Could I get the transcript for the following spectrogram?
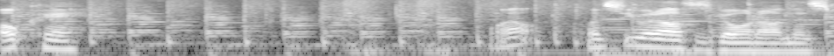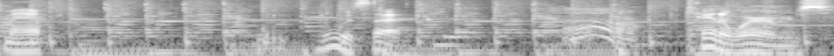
Okay. Well, let's see what else is going on this map. Ooh, what's that? Oh, Can of worms.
